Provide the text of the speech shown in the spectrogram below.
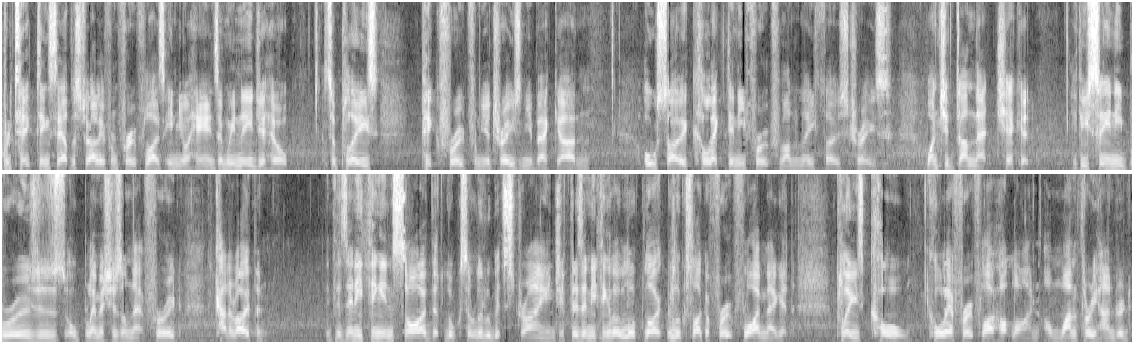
Protecting South Australia from fruit flies is in your hands and we need your help. So please pick fruit from your trees in your back garden. Also, collect any fruit from underneath those trees. Once you've done that, check it. If you see any bruises or blemishes on that fruit, cut it open. If there's anything inside that looks a little bit strange, if there's anything that look like, looks like a fruit fly maggot, please call. Call our fruit fly hotline on 1300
